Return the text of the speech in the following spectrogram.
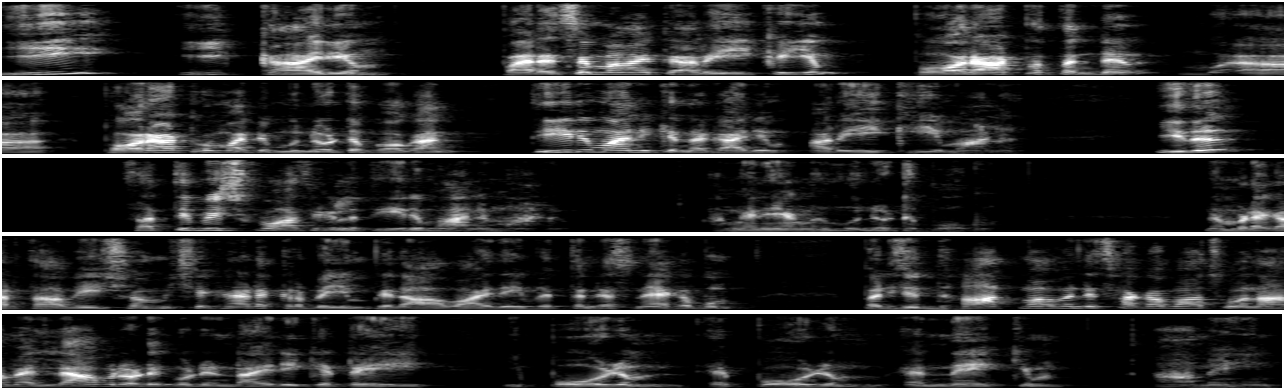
ഈ ഈ കാര്യം പരസ്യമായിട്ട് അറിയിക്കുകയും പോരാട്ടത്തിന്റെ പോരാട്ടവുമായിട്ട് മുന്നോട്ട് പോകാൻ തീരുമാനിക്കുന്ന കാര്യം അറിയിക്കുകയുമാണ്. ഇത് സത്യവിശ്വാസികളുടെ തീരുമാനമാണ്. അങ്ങനെ ഞങ്ങൾ മുന്നോട്ട് പോകും. നമ്മുടെ കർത്താവ് ഈശോമിശിഖയുടെ കൃപയും പിതാവായ ദൈവത്തിന്റെ സ്നേഹവും പരിശുദ്ധാത്മാവിന്റെ സഹവാസവും നാം എല്ലാവരോടും കൂടി ഉണ്ടായിരിക്കട്ടെ. ഇപ്പോഴും എപ്പോഴും എന്നേക്കും. ആമേൻ.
